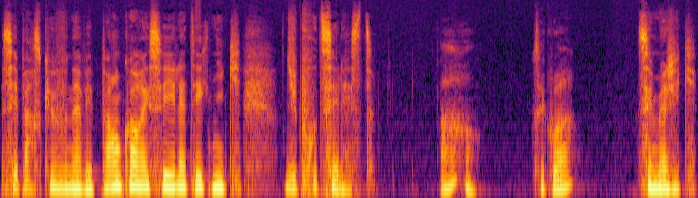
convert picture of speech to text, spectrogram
c'est parce que vous n'avez pas encore essayé la technique du prout céleste. Ah, c'est quoi? C'est magique.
